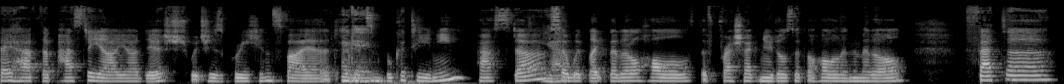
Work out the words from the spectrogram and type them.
They have the pasta yiayia dish, which is Greek inspired. And Okay. it's bucatini pasta. Yeah. So with like the little hole, the fresh egg noodles with the hole in the middle. Feta,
